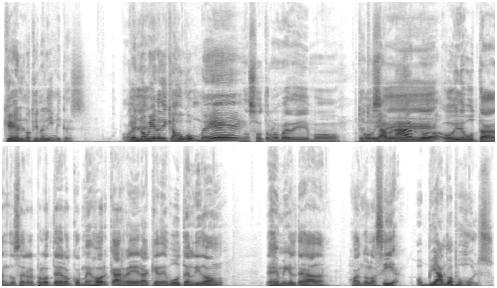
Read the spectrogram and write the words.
que él no tiene límites. Que él no viene de que jugó un mes. Nosotros no medimos. Te estoy hablando. Hoy debutando, será el pelotero con mejor carrera que debuta en Lidón desde Miguel Tejada, cuando lo hacía. Obviando a Pujols.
